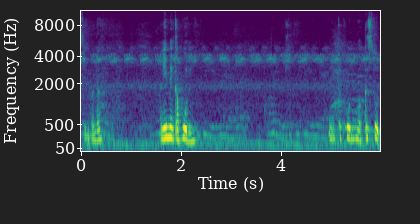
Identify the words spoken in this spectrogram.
ซิมก่อนเด้ออันนี้เมงกะพุนเมงกะพุนหัวกระสุน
